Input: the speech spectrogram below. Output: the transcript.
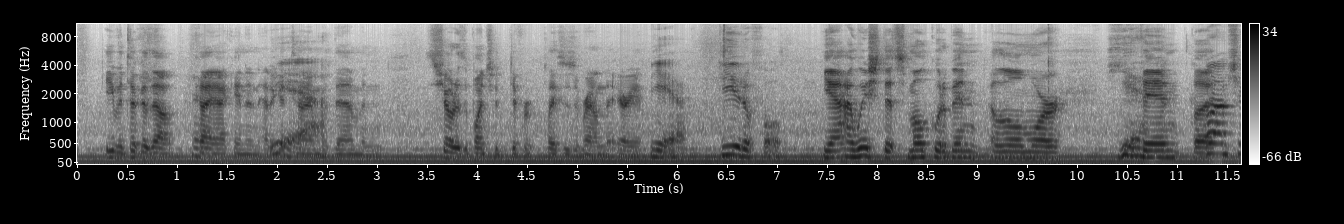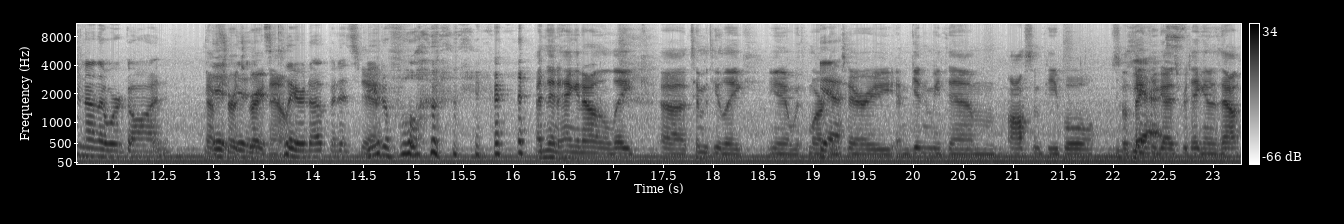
Even took us out kayaking and had a good time with them and showed us a bunch of different places around the area. Yeah. Beautiful. Yeah, I wish the smoke would have been a little more Yeah. thin, but well, I'm sure now that we're gone, I'm sure it's great now. cleared up and it's Yeah. beautiful over there. and then hanging out on the lake, uh, Timothy Lake, you know, with Mark Yeah. and Terry, and getting to meet them, awesome people. So thank you guys for taking us out.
